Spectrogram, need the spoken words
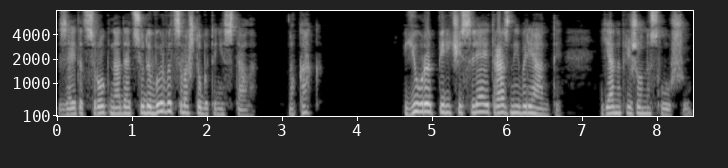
За этот срок надо отсюда вырваться во что бы то ни стало. Но как? Юра перечисляет разные варианты. Я напряженно слушаю.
